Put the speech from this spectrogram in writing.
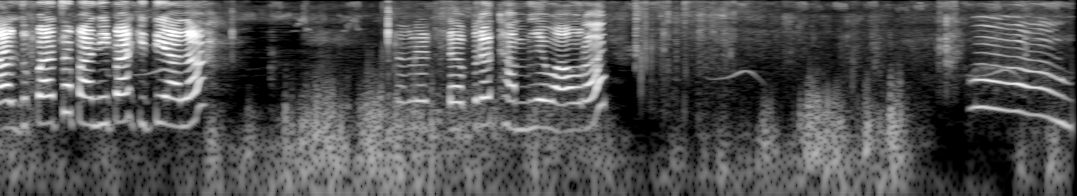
काल दुपारचं पाणी पा किती आलं. सगळे डबरं थांबले वावरात हो.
